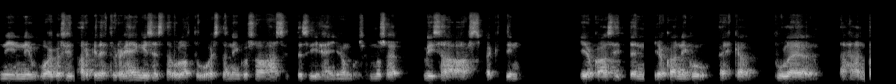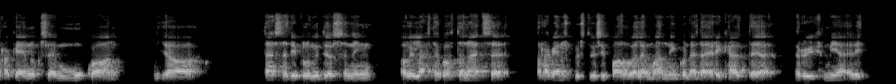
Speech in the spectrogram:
niin, niin voiko siitä arkkitehtuurin henkisestä ulottuvuudesta niin saada sitten siihen jonkun semmoisen lisäaspektin, joka sitten joka niin kuin ehkä tulee tähän rakennukseen mukaan. Ja tässä diplomityössä niin oli lähtökohtana, että se rakennus pystyisi palvelemaan niin kuin näitä eri käyttäjäryhmiä, eli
